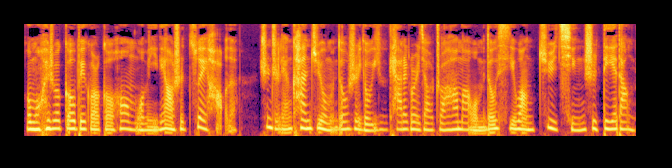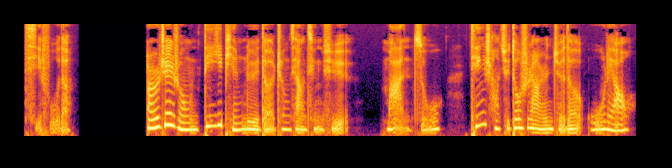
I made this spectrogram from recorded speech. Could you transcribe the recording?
我们会说 “go big or go home”，我们一定要是最好的，甚至连看剧，我们都是有一个 category 叫 drama，我们都希望剧情是跌宕起伏的。而这种低频率的正向情绪满足，听上去都是让人觉得无聊、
